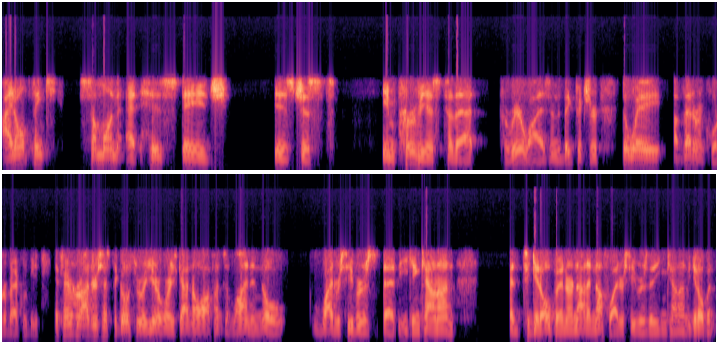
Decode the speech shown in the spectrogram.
I don't think someone at his stage is just impervious to that career wise in the big picture the way a veteran quarterback would be. If Aaron Rodgers has to go through a year where he's got no offensive line and no wide receivers that he can count on Uh, to get open, or not enough wide receivers that he can count on to get open,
